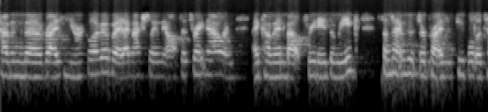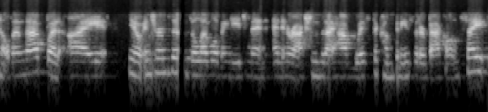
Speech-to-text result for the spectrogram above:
having the Rise New York logo, but I'm actually in the office right now and I come in about three days a week. Sometimes it surprises people to tell them that, but I you know, in terms of the level of engagement and interactions that I have with the companies that are back on site,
